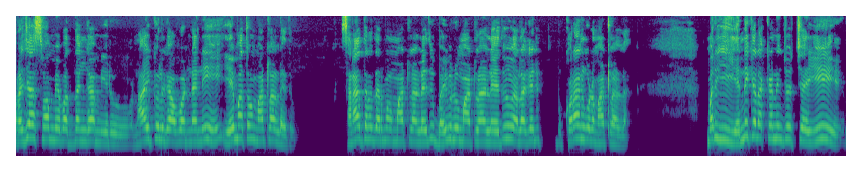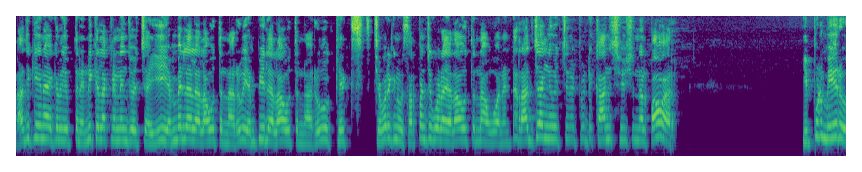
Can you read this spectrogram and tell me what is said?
ప్రజాస్వామ్యబద్ధంగా మీరు నాయకులుగా అవ్వండి అని ఏ మతం మాట్లాడలేదు. సనాతన ధర్మం మాట్లాడలేదు బైబిల్ మాట్లాడలేదు అలాగని ఖురాన్ కూడా మాట్లాడలే. మరి ఈ ఎన్నికలు ఎక్కడి నుంచి వచ్చాయి? రాజకీయ నాయకులు చెప్తున్న ఎన్నికలు ఎక్కడి నుంచి వచ్చాయి? ఎమ్మెల్యేలు ఎలా అవుతున్నారు? ఎంపీలు ఎలా అవుతున్నారు? చివరికి నువ్వు సర్పంచ్ కూడా ఎలా అవుతున్నావు అని అంటే రాజ్యాంగం ఇచ్చినటువంటి కాన్స్టిట్యూషనల్ పవర్ ఇప్పుడు మీరు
